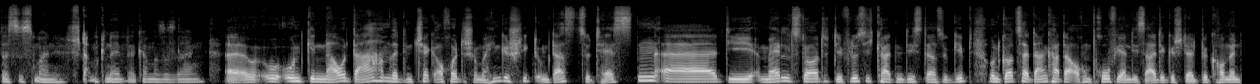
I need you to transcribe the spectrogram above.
das ist meine Stammkneipe, kann man so sagen. Äh, und genau da haben wir den Check auch heute schon mal hingeschickt, um das zu testen. Äh, die Mädels dort, die Flüssigkeiten, die es da so gibt. Und Gott sei Dank hat er auch einen Profi an die Seite gestellt bekommen,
